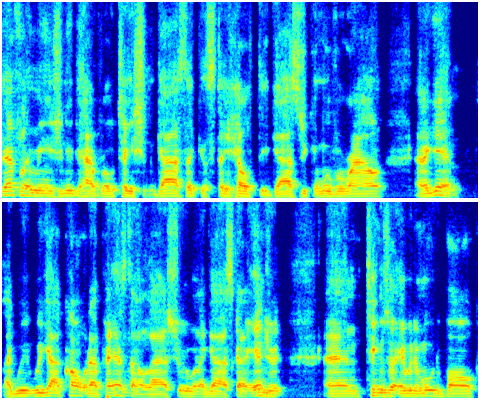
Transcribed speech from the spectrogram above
definitely means you need to have rotation, guys that can stay healthy, guys you can move around. And again, like we, we got caught with our pants down last year when our guys got injured and teams were able to move the ball,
